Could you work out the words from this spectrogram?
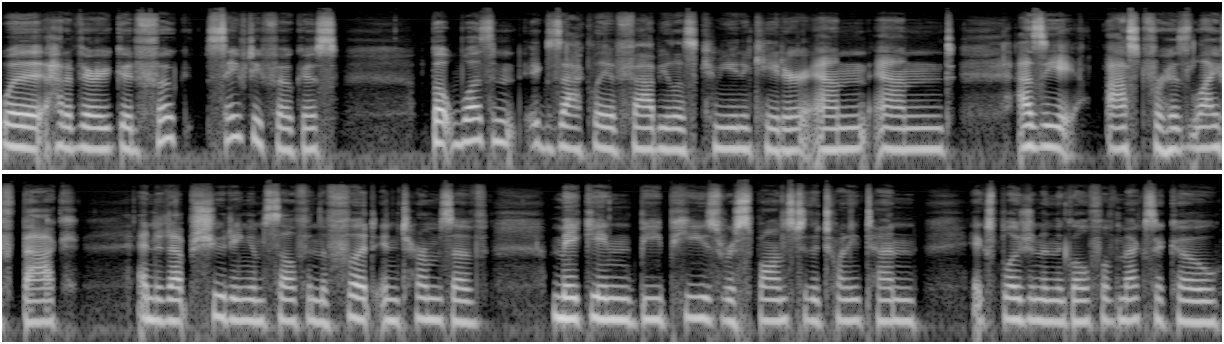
had a very good fo- safety focus, but wasn't exactly a fabulous communicator and and as he asked for his life back ended up shooting himself in the foot in terms of making BP's response to the 2010 explosion in the Gulf of Mexico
